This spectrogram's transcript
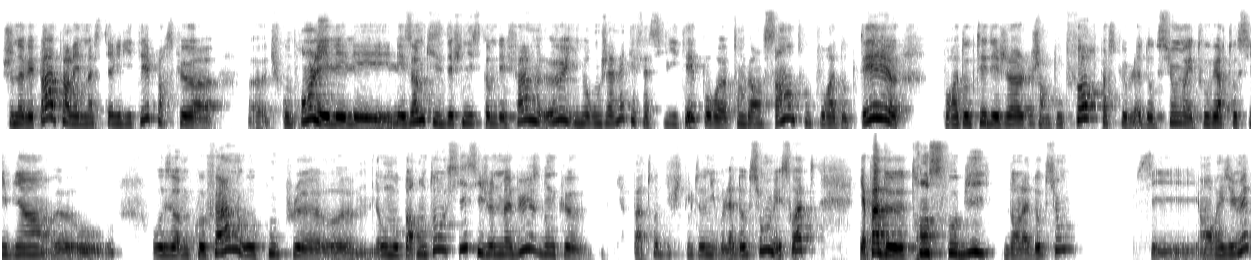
je n'avais pas à parler de ma stérilité parce que, euh, tu comprends, les, les, les, les, hommes qui se définissent comme des femmes, eux, ils n'auront jamais des facilités pour tomber enceinte ou pour adopter. Pour adopter déjà, j'en doute fort parce que l'adoption est ouverte aussi bien aux, aux, hommes qu'aux femmes, aux couples homoparentaux aussi, si je ne m'abuse. Donc, pas trop de difficultés au niveau de l'adoption, mais soit. Il n'y a pas de transphobie dans l'adoption, si en résumé.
